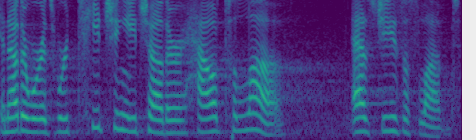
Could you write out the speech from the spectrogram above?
In other words, we're teaching each other how to love as Jesus loved.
